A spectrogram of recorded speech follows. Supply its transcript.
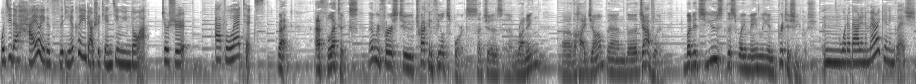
我记得还有一个词也可以表示田径运动啊，就是 athletics. Right. Athletics. That refers to track and field sports such as uh, running, uh, the high jump, and the javelin but it's used this way mainly in British English. Mm, what about in American English?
